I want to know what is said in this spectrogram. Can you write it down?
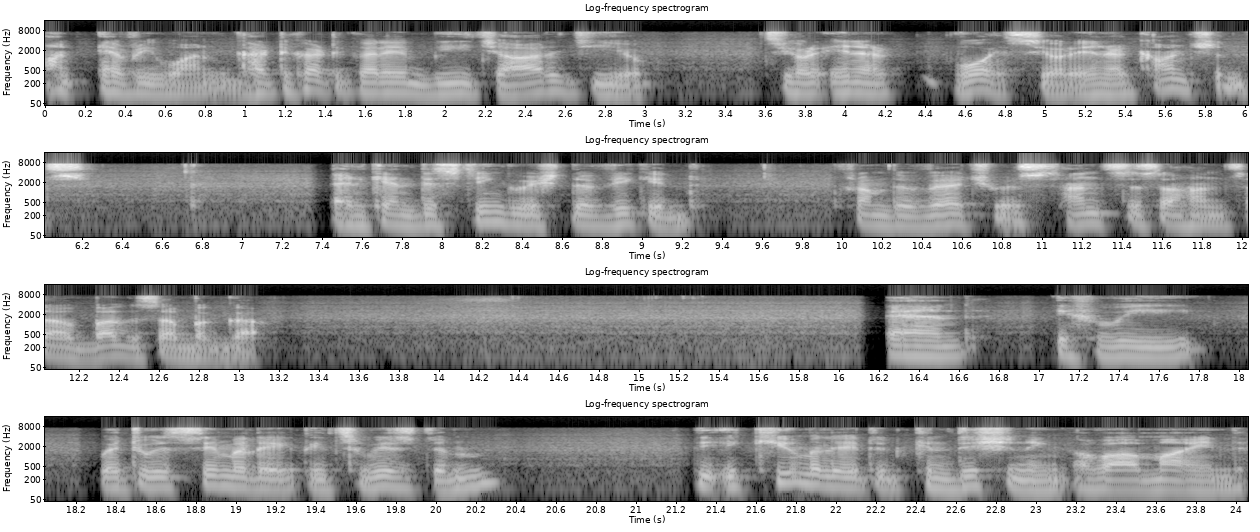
on everyone. Ghat ghat kare bichar jiyo. thoughts, your inner voice, your inner conscience, and can distinguish the wicked from the virtuous. Hansa sa hansa, sahansa, bagsa bagga. And if we were to assimilate its wisdom, the accumulated conditioning of our mind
